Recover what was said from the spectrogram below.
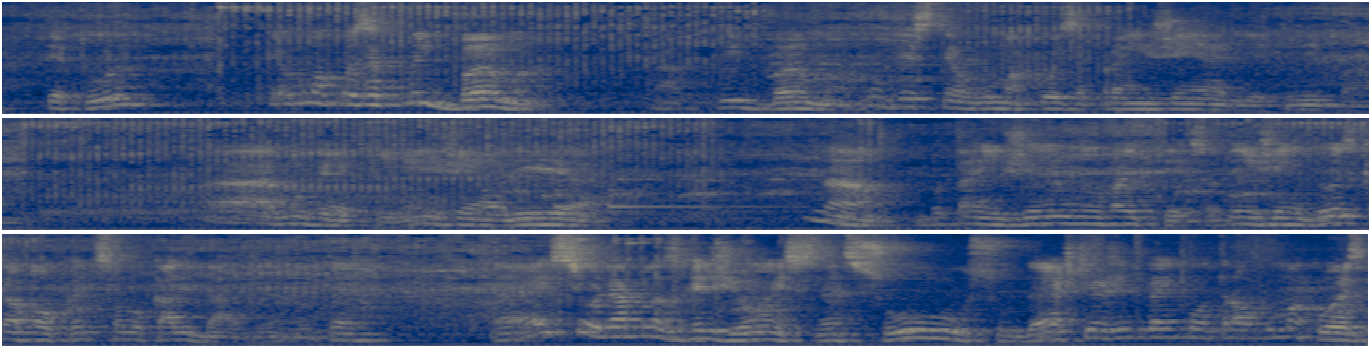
Arquitetura. Tem alguma coisa pro IBAMA, o IBAMA. Vamos ver se tem alguma coisa para engenharia aqui no IBAMA. Ah, vamos ver aqui. Engenharia. Não, botar engenho não vai ter. Só tem engenho 2 e Cavalcante são localidades. Né? Não tem. É, e se olhar pelas regiões, né, sul, sudeste, a gente vai encontrar alguma coisa.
